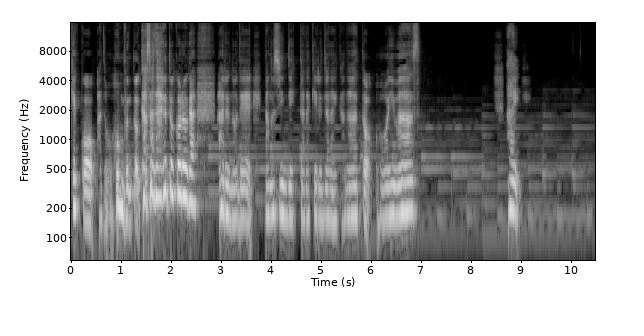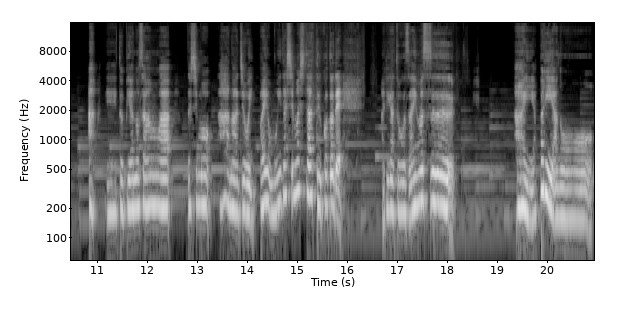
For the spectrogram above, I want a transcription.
結構あの本文と重なるところがあるので、楽しんでいただけるんじゃないかなと思います。はい。あ、えっ、ー、と、ピアノさんは、私も母の味をいっぱい思い出しましたということで、ありがとうございます。はい。やっぱり、あの、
